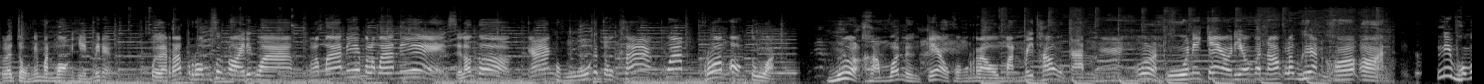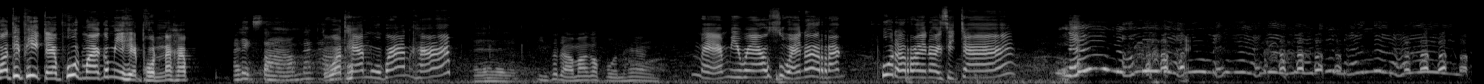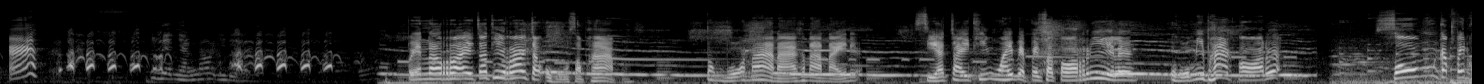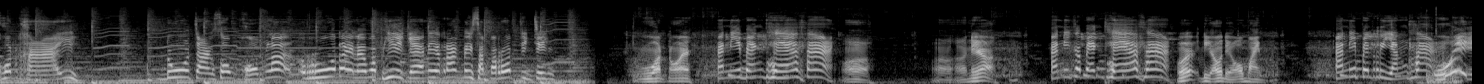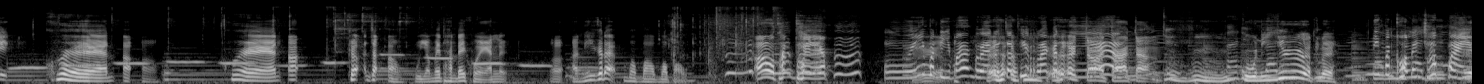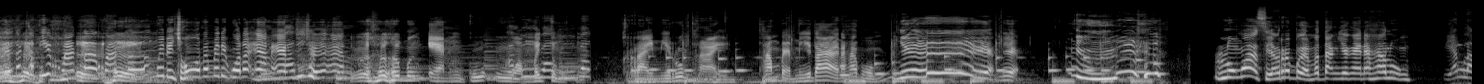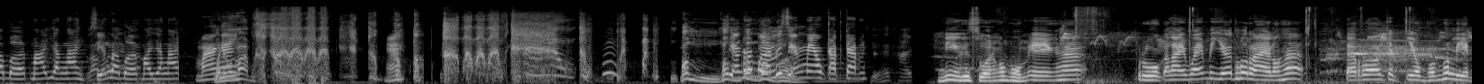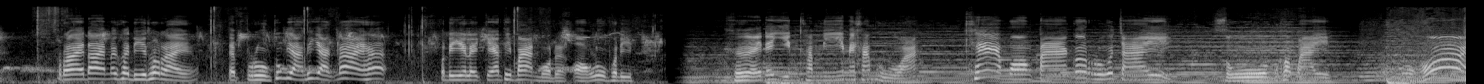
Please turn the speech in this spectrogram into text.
กระจกนี่มันมองเห็นไหมเนี่ย เปิดรับลมสักหน่อยดีกว่า ประมาณนี้ประมาณนี้ เสร็จแล้วก็กางหูกระจกข้างวับพร้อมออกตัว เมื่อคำว่าหนึ่งแก้วของเรามันไม่เท่ากันโอ้ยกูนี่แก้วเดียวก็น็อกแล้วเพื่อนคออ่อน นี่ผมว่าที่พี่แกพูดมาก็มีเหตุผลนะครับ หมายเลขสามนะคะตัวแทนหมู่บ้านครับ เอออีสดามากับฝนแห้ง แหมมีแววสวยน่ารัก พูดอะไรหน่อยสิจ๊ะน้าหนูไม่หาหนูเป็นหาหนูมาฉะนั้นนะอะที่เป็นอย่างนอกอีเดียเป็นอะไรจ้าที่รักจะโอ้โหสภาพ ต้องโบะหน้าหนาขนาดไหนเนี่ย เสียใจทิ้งไว้แบบเป็นสตอรี่เลย โอ้โห มีภาคต่อด้วย สมกับเป็นคนขาย ดูจากทรงผมแล้วรู้ได้เลยว่าพี่แกนี่รักในสับปะรดจริงๆตรวจหน่อย อันนี้แบงค์แท้ค่ะอ่าอ่าอันเนี้ยอันนี้ก็แบงค์แท้ค่ะ เฮ้ย เดี๋ยวเดี๋ยวเอาใหม่ อันนี้เป็นเหรียญค่ะโอ้ยแขวนอะอะแขวนอะจะจะเอ้ากูยังไม่ทันได้แขวนเลยเอออันนี้ก็ได้เบาๆเบาๆเอ้าทั้งแถบ อุ้ยมันดีมากเลยนะจะที่รักกันเนี่ยจ้าจ้าจ้ากูนี่ยืดเลย นี่มันคอลเลคชันใหม่เลยนะที่รักน่ารักเออไม่ได้โชว์นะไม่ได้กลัวนะแอนแอนเฉยๆแอนเออมึงแอนกูอ้วมไม่จุกใครมีรูปถ่ายทำแบบนี้ได้นะครับผม เย้เนี่ยอื้อลุงว่าเสียงระเบิดมาดังยังไงนะฮะลุง เสียงระเบิดมายังไง เสียงระเบิดมายังไง มาไงฮะ เสียงระเบิดหรือเสียงแมวกัดกัน นี่คือสวนของผมเองฮะ ปลูกอะไรไว้ไม่เยอะเท่าไหร่หรอกฮะ แต่รอเก็บเกี่ยวผลผลิต รายได้ไม่ค่อยดีเท่าไหร่ แต่ปลูกทุกอย่างที่อยากได้ฮะ พอดีเลยแก๊สที่บ้านหมดอะออกลูกพอดี เคยได้ยินคำนี้ไหมครับหัว แค่มองตาก็รู้ใจ ซูมเข้าไป โอ้โห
